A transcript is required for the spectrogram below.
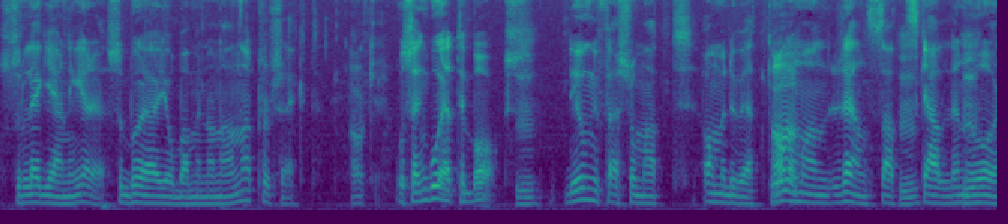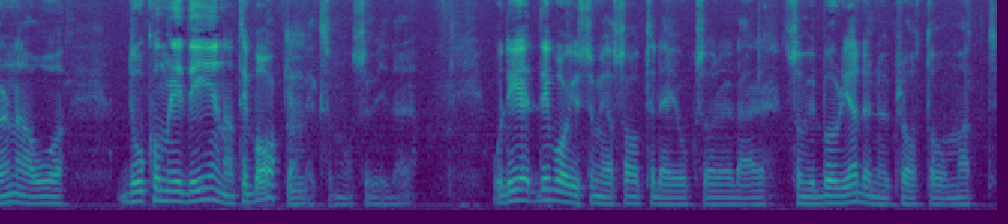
Så lägger jag ner det. Så börjar jag jobba med någon annat projekt. Okej. Och sen går jag tillbaks. Mm. Det är ungefär som att, ja men du vet, då Ja. har man rensat Mm. skallen och Mm. öronen och då kommer idéerna tillbaka Mm. liksom och så vidare. Och det, det var ju som jag sa till dig också det där som vi började nu prata om att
